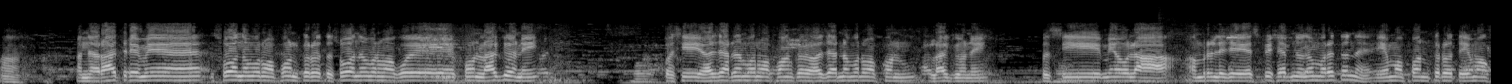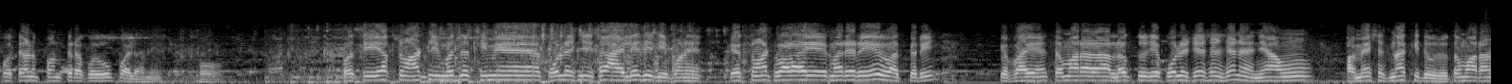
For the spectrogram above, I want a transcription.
હા. અને રાત્રે મેં સો નંબરમાં ફોન કર્યો તો સો નંબરમાં કોઈ ફોન લાગ્યો નહીં. પછી હજાર નંબરમાં ફોન કર્યો હજાર નંબરમાં ફોન લાગ્યો નહીં. પછી મેં ઓલા અમરેલી જે એસપી સાહેબનો નંબર હતો ને એમાં ફોન કર્યો તો એમાં કોઈ ત્રણ ફોન કર્યા કોઈ ઉપાડ્યા નહીં. પછી એકસો આઠની મદદથી મેં પોલીસની સહાય લીધી હતી પણ એકસો આઠ વાળાએ મારે હારે એવી વાત કરી કે ભાઈ તમારા લગતું જે પોલીસ સ્ટેશન છે ને ત્યાં હું આ મેસેજ નાખી દઉં છું. તમારા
